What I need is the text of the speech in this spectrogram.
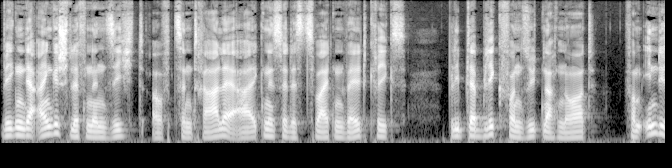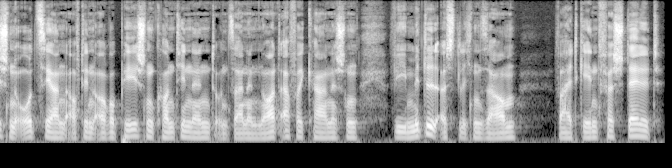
Wegen der eingeschliffenen Sicht auf zentrale Ereignisse des Zweiten Weltkriegs blieb der Blick von Süd nach Nord, vom Indischen Ozean auf den europäischen Kontinent und seinen nordafrikanischen wie mittelöstlichen Saum weitgehend verstellt,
